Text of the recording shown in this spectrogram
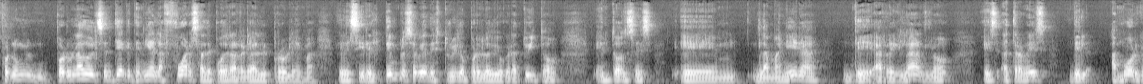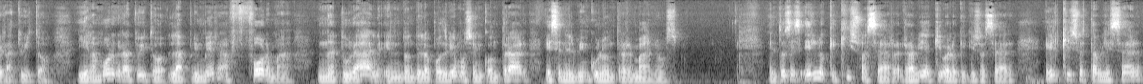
por un, por un lado, él sentía que tenía la fuerza de poder arreglar el problema. Es decir, el templo se había destruido por el odio gratuito, entonces em, la manera de arreglarlo es a través del amor gratuito. Y el amor gratuito, la primera forma natural en donde lo podríamos encontrar es en el vínculo entre hermanos. Entonces, él lo que quiso hacer, Rabí Akiva lo que quiso hacer, él quiso establecer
